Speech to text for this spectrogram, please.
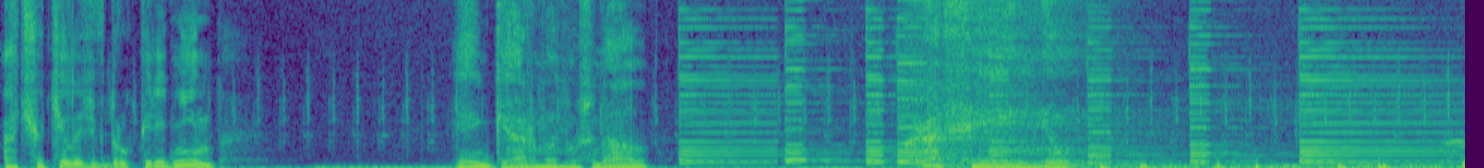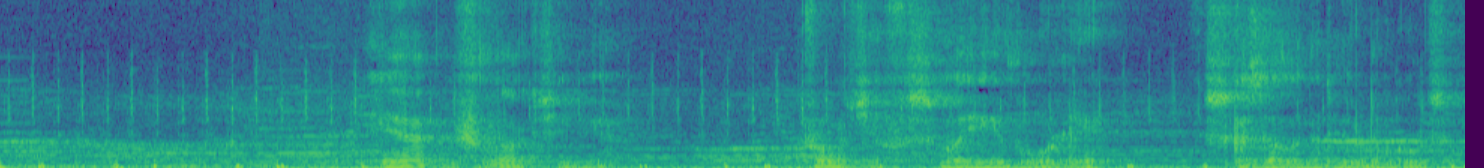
очутилась вдруг перед ним, и Герман узнал графиню. Я пришла к тебе против своей воли, сказала она твердым голосом.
